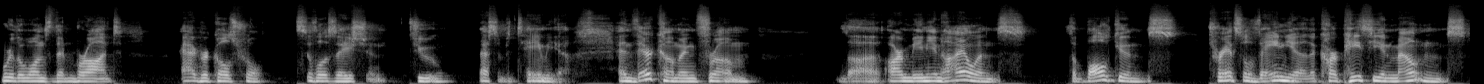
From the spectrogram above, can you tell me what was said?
were the ones that brought agricultural civilization to Mesopotamia. And they're coming from the Armenian highlands, the Balkans, Transylvania, the Carpathian Mountains.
